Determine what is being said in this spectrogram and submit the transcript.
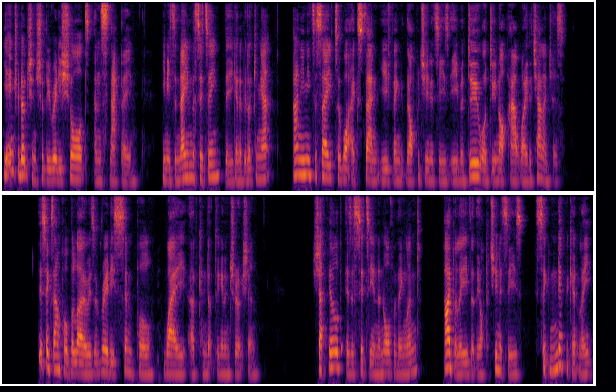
Your introduction should be really short and snappy. You need to name the city that you're going to be looking at, and you need to say to what extent you think the opportunities either do or do not outweigh the challenges. This example below is a really simple way of conducting an introduction. Sheffield is a city in the north of England. I believe that the opportunities significantly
